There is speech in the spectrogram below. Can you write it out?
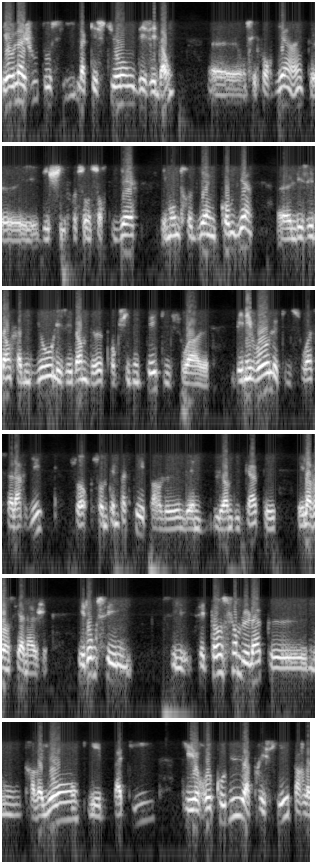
et on ajoute aussi la question des aidants. on sait fort bien hein, que des chiffres sont sortis hier et montrent bien combien les aidants familiaux, les aidants de proximité, qu'ils soient bénévoles, qu'ils soient salariés, sont, impactés par le, le, le handicap et, et l'avancée en âge. Et donc c'est cet ensemble-là que nous travaillons, qui est bâti, qui est reconnu, apprécié par la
